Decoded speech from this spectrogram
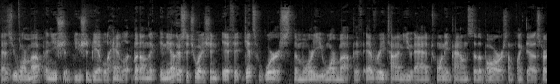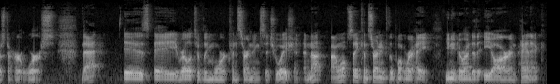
as you warm up, and you should you should be able to handle it. But on the in the other situation, if it gets worse the more you warm up, if every time you add twenty pounds to the bar or something like that, it starts to hurt worse, that is a relatively more concerning situation. And not I won't say concerning to the point where hey you need to run to the ER and panic,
